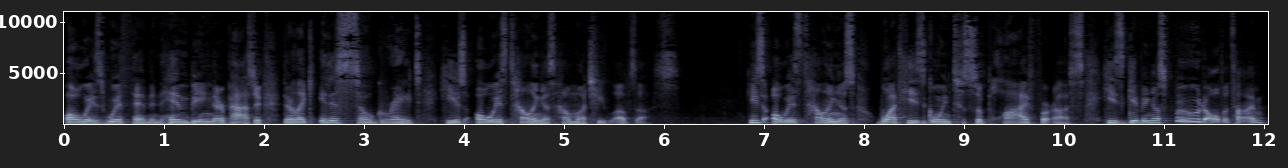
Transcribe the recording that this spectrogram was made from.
always with him and him being their pastor. They're like, it is so great. He is always telling us how much he loves us. He's always telling us what he's going to supply for us. He's giving us food all the time.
